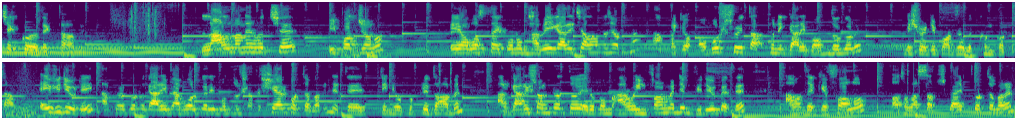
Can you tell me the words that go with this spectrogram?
চেক করে দেখতে হবে। লাল মানে হচ্ছে বিপজ্জনক এই অবস্থায় কোনোভাবেই গাড়ি চালানো যাবে না। আপনাকে অবশ্যই তাৎক্ষণিক গাড়ি বন্ধ করে বিষয়টি পর্যবেক্ষণ করতে হবে। এই ভিডিওটি আপনার কোনো গাড়ি ব্যবহারকারী বন্ধুর সাথে শেয়ার করতে পারেন, এতে তিনি উপকৃত হবেন। আর গাড়ি সংক্রান্ত এরকম আরও ইনফরমেটিভ ভিডিও পেতে আমাদেরকে ফলো অথবা সাবস্ক্রাইব করতে পারেন।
